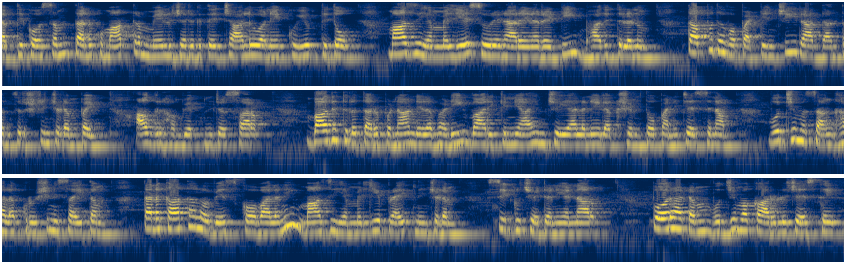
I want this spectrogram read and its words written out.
లబ్ధి కోసం తనకు మాత్రం మేలు జరిగితే చాలు అనే కుయుక్తితో మాజీ ఎమ్మెల్యే సూర్యనారాయణ రెడ్డి బాధితులను తప్పుదవ పట్టించి రాద్ధాంతం సృష్టించడంపై ఆగ్రహం వ్యక్తం చేశారు. బాధితుల తరపున నిలబడి వారికి న్యాయం చేయాలనే లక్ష్యంతో పనిచేసిన ఉద్యమ సంఘాల కృషిని సైతం తన ఖాతాలో వేసుకోవాలని మాజీ ఎమ్మెల్యే ప్రయత్నించడం సిగ్గుచేటని అన్నారు. పోరాటం ఉద్యమకారులు చేస్తే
